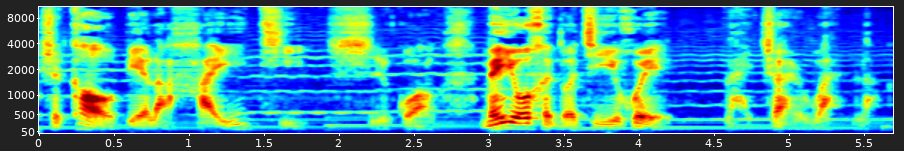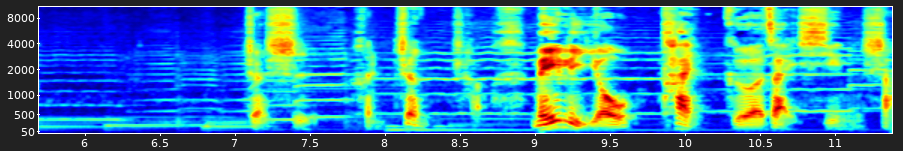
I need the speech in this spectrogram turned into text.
是告别了孩提时光，没有很多机会来这儿玩了。这事很正常，没理由太搁在心上。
